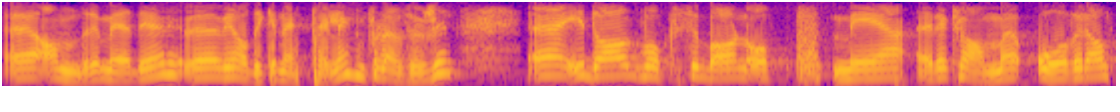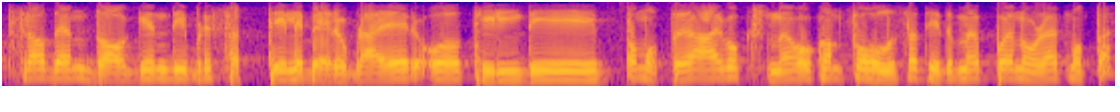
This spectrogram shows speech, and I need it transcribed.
eh, andre medier. Eh, vi hadde ikke nett heller, for den saks skyld. Eh, I dag vokser barn opp med reklame overalt, fra den dagen de blir født i liberobleier og til de på en måte er voksne og kan forholde seg til det på en ålreit måte.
